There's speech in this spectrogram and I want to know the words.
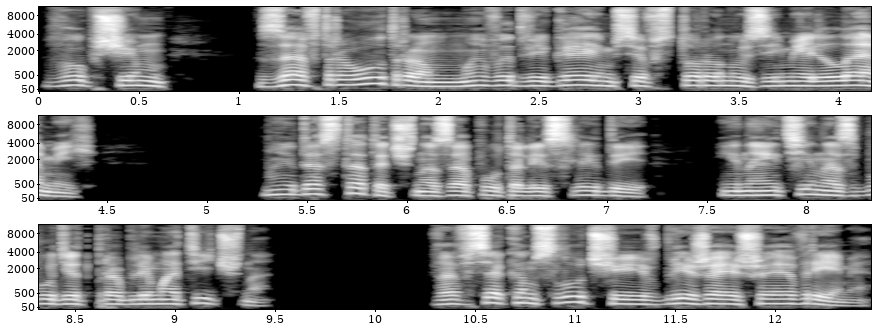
В общем, завтра утром мы выдвигаемся в сторону земель Ламий. Мы достаточно запутали следы, и найти нас будет проблематично. Во всяком случае, в ближайшее время.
